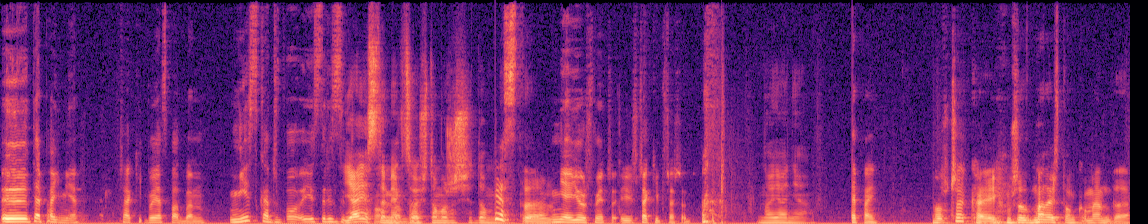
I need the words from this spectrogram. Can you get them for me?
Yy, tepaj mnie. Czaki, bo ja spadłem. Nie skacz, bo jest ryzyko. Ja jestem jak coś, to możesz się do mnie. Jestem. Nie, już mnie, już Czaki przeszedł. No ja nie. Tepaj. No czekaj, muszę odnaleźć tą komendę.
